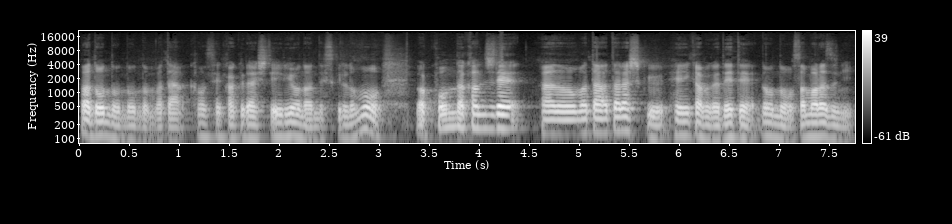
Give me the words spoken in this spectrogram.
まあ、どんどんどんどんまた感染拡大しているようなんですけれども、まあ、こんな感じであのまた新しく変異株が出てどんどん収まらずに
